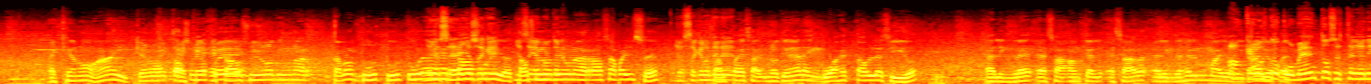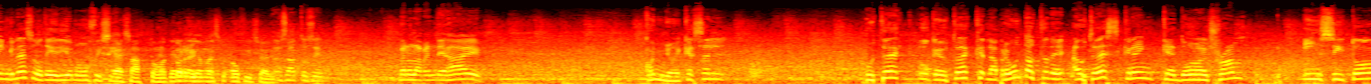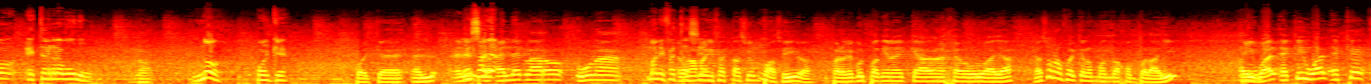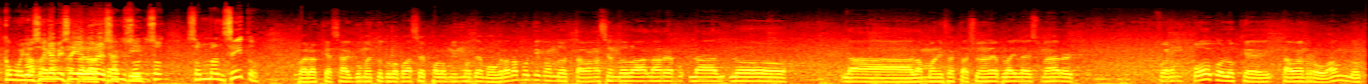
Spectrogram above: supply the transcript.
Es que no hay. Que no, Estados es que Unidos fue- Estados Unidos no tiene una. Cabrón, tú, tú, tú Yo lees yo Estados sé Unidos. Estados Unidos no tiene una raza per se. Yo sé que no Para tiene. empezar, no tiene lenguaje establecido. El inglés, esa, aunque el, esa- el inglés es el mayoritario. Aunque los pues, documentos estén en inglés, no tiene idioma oficial. exacto, no Es tiene correcto. idioma oficial. Exacto, sí. Pero la pendeja es. Coño, hay que ser. Ustedes, ok, ustedes, la pregunta a ustedes, ¿a ustedes creen que Donald Trump incitó este revolú? No. No, ¿por qué? Porque él, él, Esa ya- él declaró una, Manifestación. una manifestación pasiva. Pero ¿qué culpa tiene el que hagan el revolú allá? Eso no fue el que los mandó a romper allí. E igual, es que igual, es que... Como yo Ah, sé pero- que mis pero seguidores es que son, aquí- son, son, son mansitos. Pero es que ese argumento tú lo puedes hacer por los mismos demócratas porque cuando estaban haciendo la, la, rep- la- lo- la- las manifestaciones de Black Lives Matter fueron pocos los que estaban robando.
